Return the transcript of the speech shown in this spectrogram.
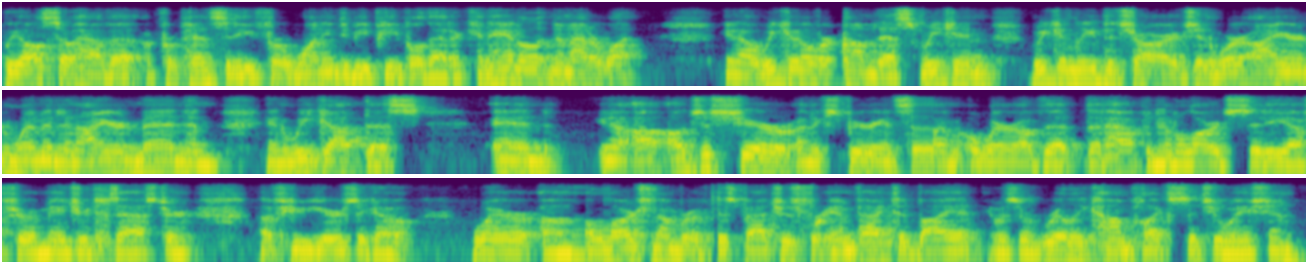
we also have a, a propensity for wanting to be people that are, can handle it no matter what. You know we can overcome this. We can we can lead the charge and we're iron women and iron men and and we got this. And you know, I'll, I'll, just share an experience that I'm aware of that that happened in a large city after a major disaster a few years ago, where uh, a large number of dispatchers were impacted by it. It was a really complex situation,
